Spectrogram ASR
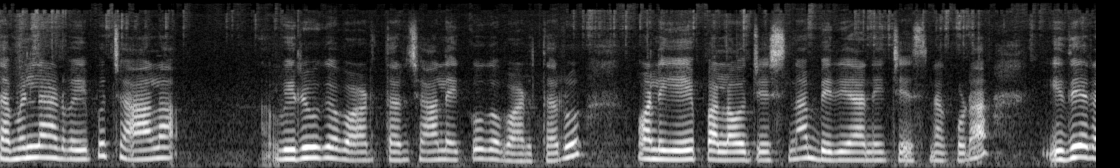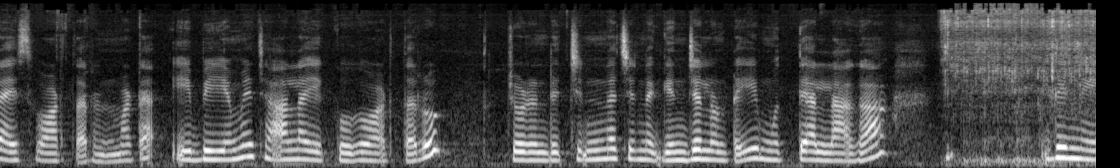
తమిళనాడు వైపు చాలా విరివిగా వాడతారు చాలా ఎక్కువగా వాడతారు. వాళ్ళు ఏ పలావ్ చేసినా బిర్యానీ చేసినా కూడా ఇదే రైస్ వాడతారనమాట ఈ బియ్యమే చాలా ఎక్కువగా వాడతారు. చూడండి చిన్న చిన్న గింజలు ఉంటాయి ముత్యాల్లాగా. దీన్ని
